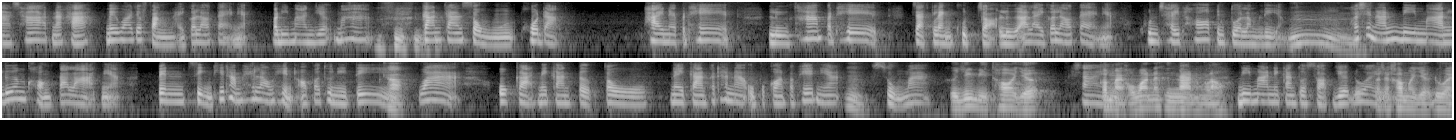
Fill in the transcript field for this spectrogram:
นาชาตินะคะ ไม่ว่าจะฝั่งไหนก็แล้วแต่เนี่ยปริมาณเยอะมาก การการส่ง product ภายในประเทศ หรือข้ามประเทศ จากแหล่งขุดเจาะหรืออะไรก็แล้วแต่เนี่ยคุณใช้ท่อเป็นตัวลำเลียงอืมเพราะฉะนั้น demand เรื่องของตลาดเนี่ยเป็นสิ่งที่ทำให้เราเห็น opportunity ครับว่าโอกาสในการเติบโตในการพัฒนาอุปกรณ์ประเภทเนี้ยอืมสูงมาก คือยิ่งมีท่อเยอะใช่ ก็หมายความว่านั่นคืองานของเรา ดีมานในการตรวจสอบเยอะด้วย ก็จะเข้ามาเยอะด้วย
